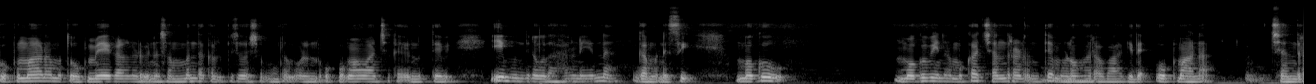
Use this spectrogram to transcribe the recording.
ಉಪಮಾನ ಮತ್ತು ಉಪಮೇಯಗಳ ನಡುವಿನ ಸಂಬಂಧ ಕಲ್ಪಿಸುವ ಶಬ್ದಗಳನ್ನು ಉಪಮಾವಾಚಕ ಎನ್ನುತ್ತೇವೆ. ಈ ಮುಂದಿನ ಉದಾಹರಣೆಯನ್ನು ಗಮನಿಸಿ. ಮಗು, ಮಗುವಿನ ಮುಖ ಚಂದ್ರನಂತೆ ಮನೋಹರವಾಗಿದೆ. ಉಪಮಾನ, ಚಂದ್ರ.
